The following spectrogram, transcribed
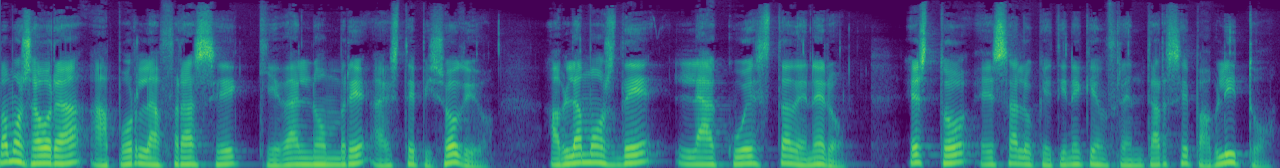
Vamos ahora a por la frase que da el nombre a este episodio. Hablamos de la cuesta de enero. Esto es a lo que tiene que enfrentarse Pablito.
